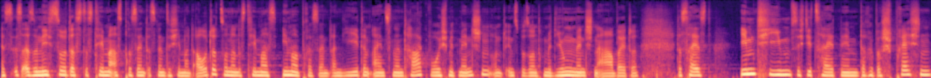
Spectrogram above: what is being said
Es ist also nicht so, dass das Thema erst präsent ist, wenn sich jemand outet, sondern das Thema ist immer präsent an jedem einzelnen Tag, wo ich mit Menschen und insbesondere mit jungen Menschen arbeite. Das heißt, im Team sich die Zeit nehmen, darüber sprechen,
